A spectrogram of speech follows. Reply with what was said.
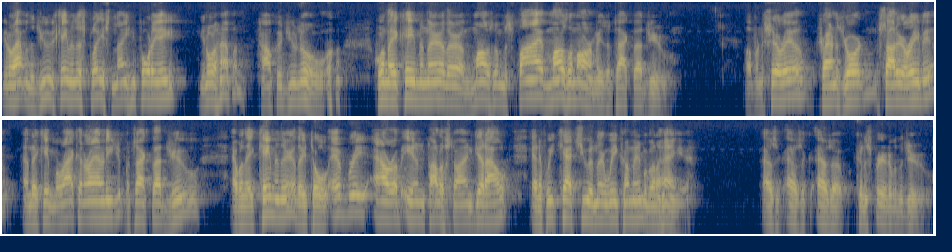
You know what happened? The Jews came in this place in 1948. You know what happened? How could you know? when they came in there, there were Muslims, five Muslim armies attacked that Jew. Up in Syria, Transjordan, Saudi Arabia, and they came Moroccan around in Egypt, attacked that Jew. And when they came in there, they told every Arab in Palestine, get out, and if we catch you in there, we come in, we're going to hang you. As a, as a, as a conspirator with the Jew.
